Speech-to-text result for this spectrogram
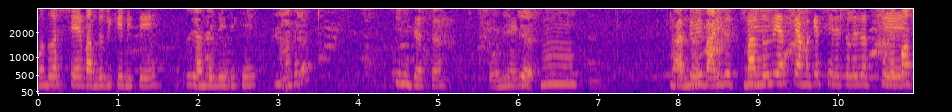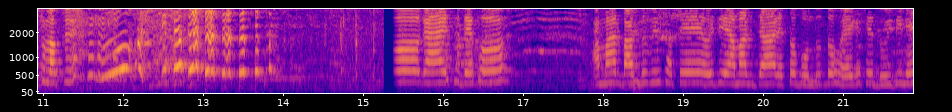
বন্ধু আসছে। বান্ধবীকে নিতে। বান্ধবী এদিকে কি নিতে আসা? হুম। আজকে আমি বাড়ি যাচ্ছি। বান্ধবী আজকে আমাকে ছেড়ে চলে যাচ্ছে। কষ্ট লাগছে। ও গাইস দেখো। আমার বান্ধবীর সাথে ওই যে আমার যার এত বন্ধুত্ব হয়ে গেছে দুই দিনে,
